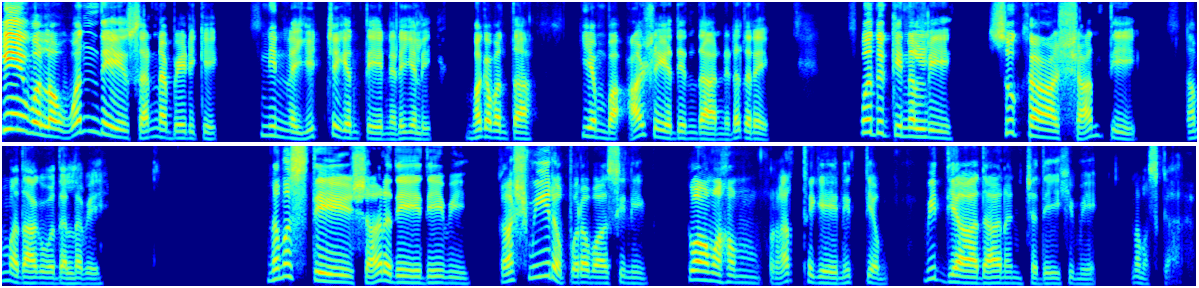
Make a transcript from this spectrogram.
ಕೇವಲ ಒಂದೇ ಸಣ್ಣ ಬೇಡಿಕೆ, ನಿನ್ನ ಇಚ್ಛೆಯಂತೆ ನಡೆಯಲಿ, ಭಗವಂತ ಎಂಬ ಆಶಯದಿಂದ ನಡೆದರೆ ಬದುಕಿನಲ್ಲಿ ಸುಖ, ಶಾಂತಿ ನಮ್ಮದಾಗುವುದಲ್ಲವೇ? ನಮಸ್ತೆ ಶಾರದೆ ದೇವಿ ಕಾಶ್ಮೀರ ಪುರವಾಸಿನಿ ತ್ವಾಮಹಂ ಪ್ರಾರ್ಥಗೆ ನಿತ್ಯಂ ವಿದ್ಯಾದಾನಂಚ ದೇಹಿಮೆ. ನಮಸ್ಕಾರ.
